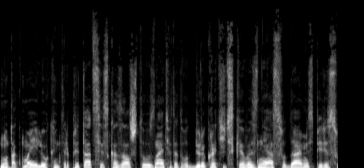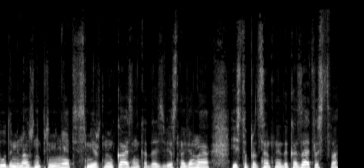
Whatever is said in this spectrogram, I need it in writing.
ну так, в моей легкой интерпретации сказал, что, знаете, вот эта вот бюрократическая возня с судами, с пересудами, нужно применять смертную казнь, когда известна вина, есть стопроцентные доказательства,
